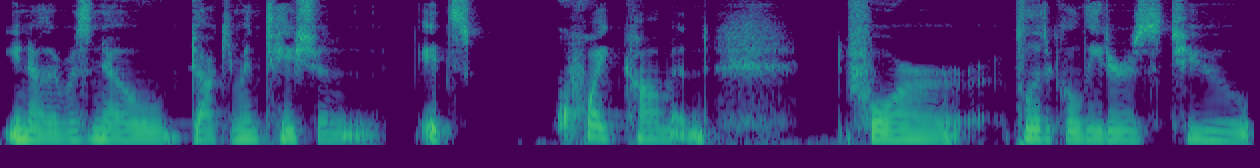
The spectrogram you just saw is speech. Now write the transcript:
you know, there was no documentation. It's quite common for political leaders to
